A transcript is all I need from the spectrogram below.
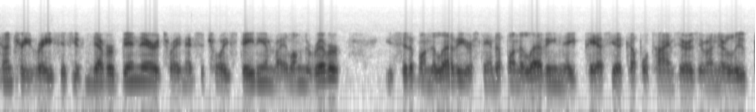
country race. If you've never been there, it's right next to Troy Stadium, right along the river. You sit up on the levee or stand up on the levee, and they pass you a couple times there as they run their loop.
